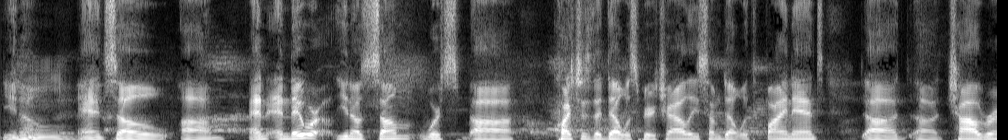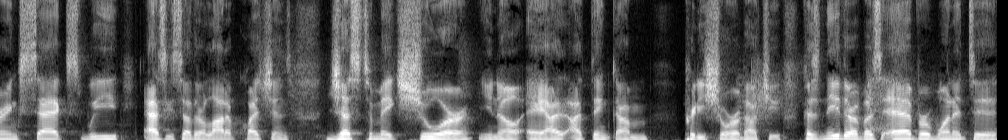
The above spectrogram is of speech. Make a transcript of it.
You know, and so um, and and they were you know some were uh, questions that dealt with spirituality, some dealt with finance, uh, uh, child rearing, sex. We asked each other a lot of questions just to make sure, you know, hey, I, I think I'm pretty sure about you because neither of us ever wanted to.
